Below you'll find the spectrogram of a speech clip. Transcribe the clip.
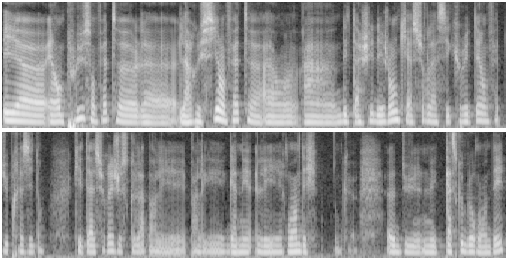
et, euh, et, en plus, en fait, euh, la, Russie, en fait, a, a, détaché des gens qui assurent la sécurité, en fait, du président, qui était assurée jusque-là par les, par les, Rwandais, donc euh, les casques bleus rwandais.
